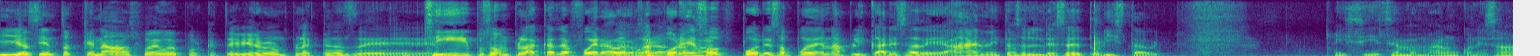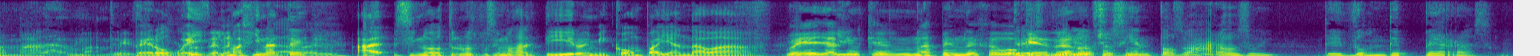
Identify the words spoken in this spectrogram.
Y yo siento que nada más fue, güey, porque te vieron placas de... Sí, pues son placas de afuera, güey. O sea, por ajá. eso, por eso pueden aplicar esa de, ah, necesitas el de ese de turista, güey. Y sí, se mamaron con esa mamada, güey. Mames, Pero, güey, imagínate, chingada, güey. ah, si nosotros nos pusimos al tiro y mi compa ya andaba... Güey, alguien que en la pendeja, sé- 3.800 varos, güey. ¿De dónde perras, güey?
